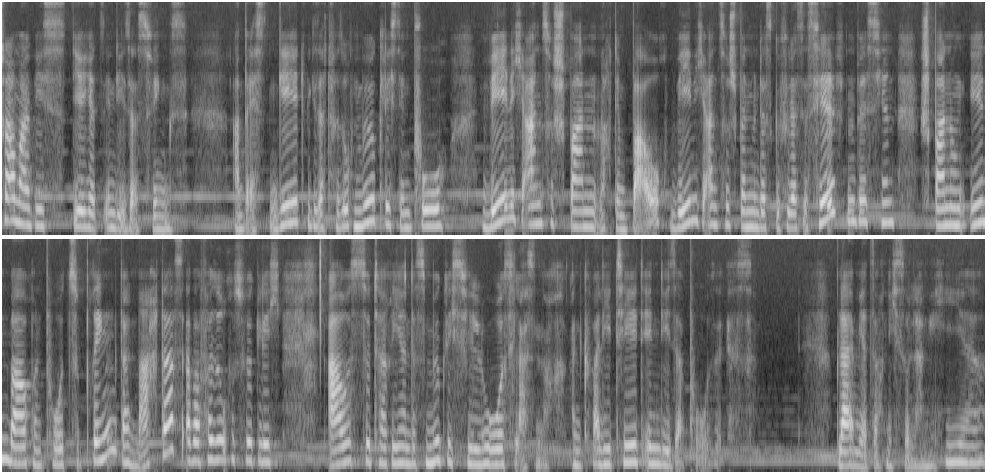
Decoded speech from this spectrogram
schau mal, wie es dir jetzt in dieser Sphinx am besten geht. Wie gesagt, versuchen möglichst den Po wenig anzuspannen, nach dem Bauch wenig anzuspannen. Wenn das Gefühl hast, es hilft ein bisschen, Spannung in Bauch und Po zu bringen, dann mach das, aber versuche es wirklich auszutarieren, dass möglichst viel Loslassen noch an Qualität in dieser Pose ist. Bleiben jetzt auch nicht so lange hier.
